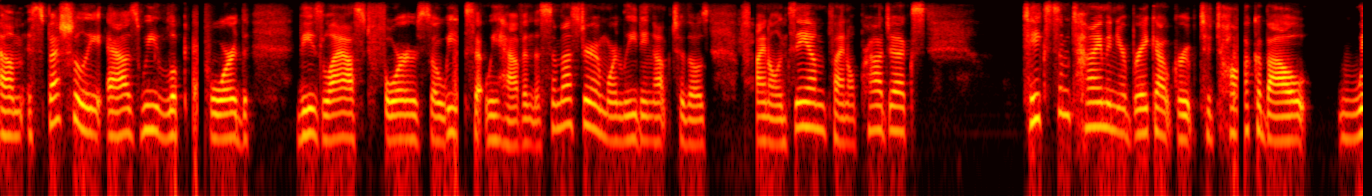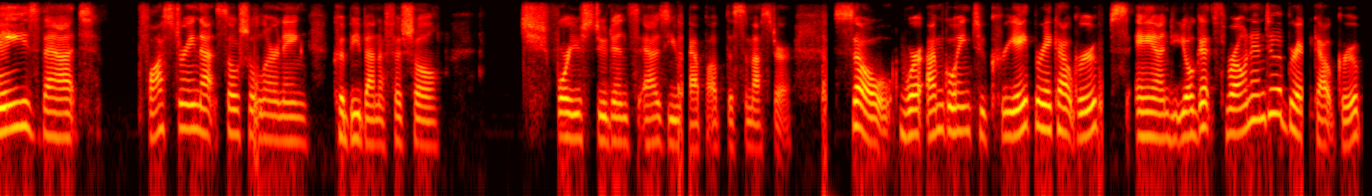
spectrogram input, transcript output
Um, especially as we look toward these last four or so weeks that we have in the semester and we're leading up to those final exam, final projects, take some time in your breakout group to talk about ways that fostering that social learning could be beneficial for your students as you wrap up the semester. So I'm going to create breakout groups and you'll get thrown into a breakout group.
